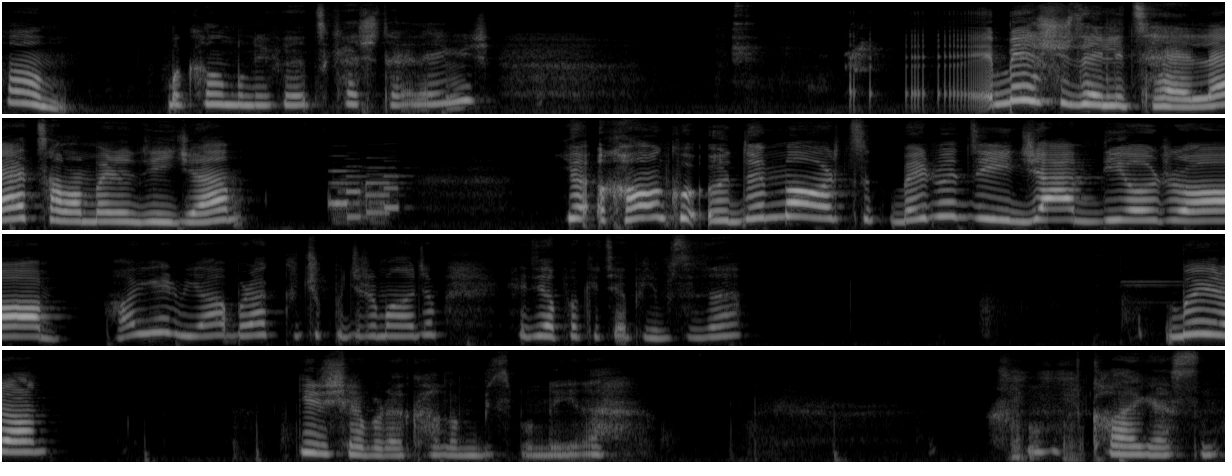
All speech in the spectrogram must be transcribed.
Hmm. Bakalım bunun fiyatı kaç TL'ymiş? Ee, 550 TL. Tamam ben ödeyeceğim. Ya kanka ödeme artık. Ben ödeyeceğim diyorum. Hayır ya bırak küçük bıcırımı alacağım. Hediye paket yapayım size. Buyurun. Girişe bırakalım biz bunu yine. Kolay gelsin.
